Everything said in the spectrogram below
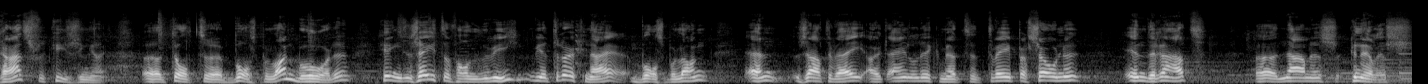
raadsverkiezingen tot Bos Belang behoorde, ging de zetel van Louis weer terug naar Bos Belang. En zaten wij uiteindelijk met twee personen in de raad namens Knillis.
